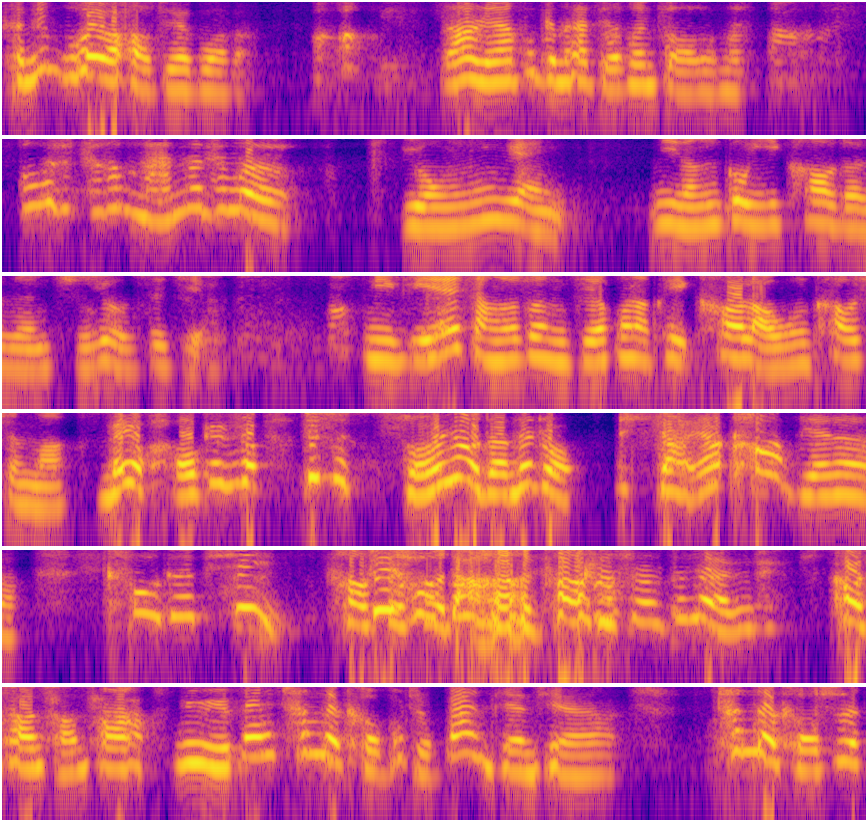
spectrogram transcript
肯定不会有好结果的。然后人家不跟他结婚走了吗？我就觉得男的真的永远你能够依靠的人只有自己。你别想着说你结婚了可以靠老公，靠什么？没有，我跟你说，就是所有的那种想要靠别人，靠个屁，靠最后的，靠说真的靠墙墙塌。女方撑的可不止半片天，撑的可是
